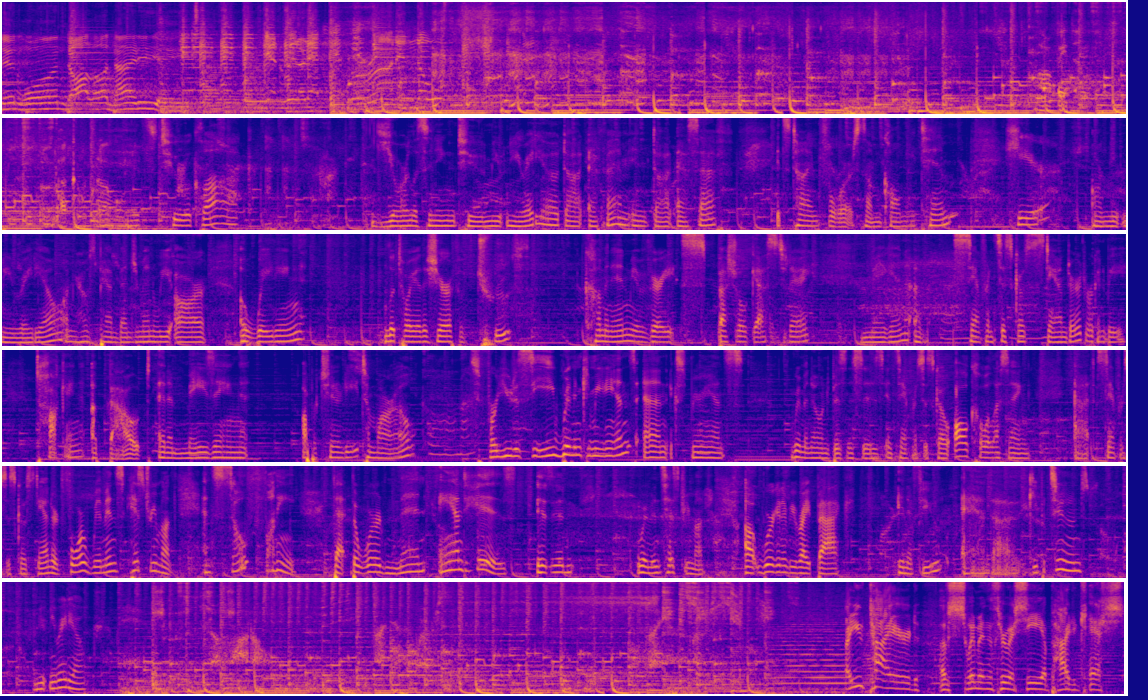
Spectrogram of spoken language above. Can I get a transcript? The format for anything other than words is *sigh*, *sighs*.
spending one dollar ninety-eight. Get rid of that running nose. It's two o'clock. You're listening to mutinyradio.fm in .sf. It's time for Some Call Me Tim here on Mutiny Radio. I'm your host, Pam Benjamin. We are awaiting Latoya, the Sheriff of Truth, coming in. We have a very special guest today, Megan of San Francisco Standard. We're going to be talking about an amazing opportunity tomorrow for you to see women comedians and experience women owned businesses in San Francisco, all coalescing at San Francisco Standard for Women's History Month. And so funny that the word men and his is in Women's History Month. Uh, we're going to be right back in a few and uh, keep it tuned. Mutiny Radio. Are you tired of swimming through a sea of podcasts?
